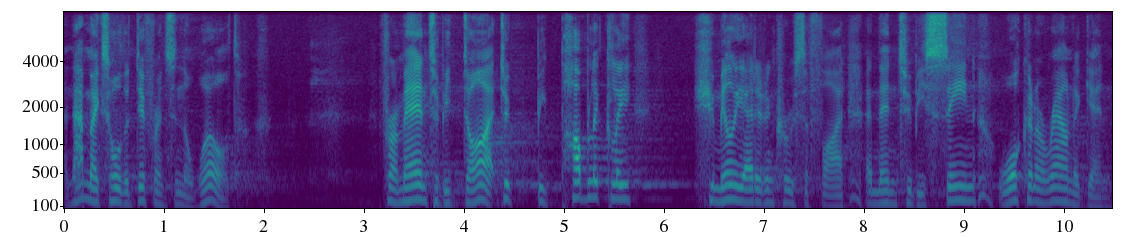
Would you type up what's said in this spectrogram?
And that makes all the difference in the world. For a man to be died, to be publicly humiliated and crucified, and then to be seen walking around again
